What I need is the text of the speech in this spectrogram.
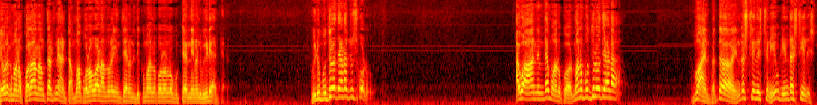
చివరికి మన కులాన్ని అంతటినే అంటాం. మా కులం వాళ్ళు అందరూ ఇంతేనండి దిక్కుమాలిన కులంలో పుట్టాను నేనని వీడే అంటాడు. వీడి బుద్ధిలో తేడా చూసుకోడు. అగో ఆ నిందే మానుకోవాలి. మన బుద్ధిలో తేడా? అబ్బో ఆయన పెద్ద ఇండస్ట్రియలిస్ట్ ఏమిటి ఇండస్ట్రియలిస్ట్?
